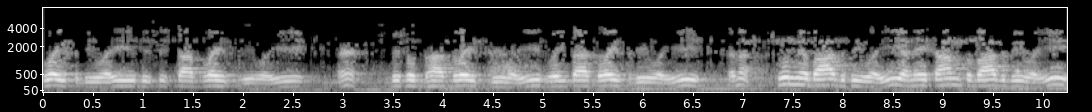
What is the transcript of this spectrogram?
द्वैत भी वही विशिष्टाद्वैत भी वही, है? विशुद्धाद्वैत भी वही द्वैताद्वैत भी वही, है ना? शून्यवाद भी वही, अनेकांतवाद भी वही।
